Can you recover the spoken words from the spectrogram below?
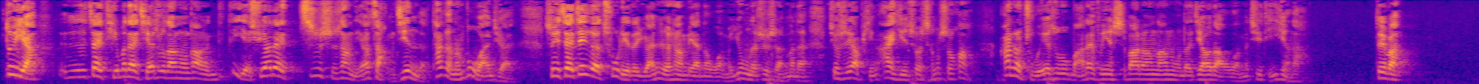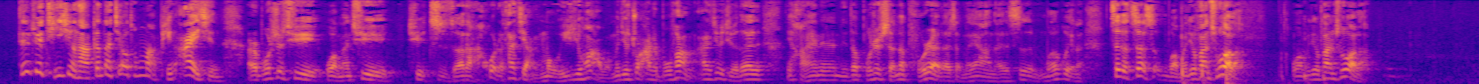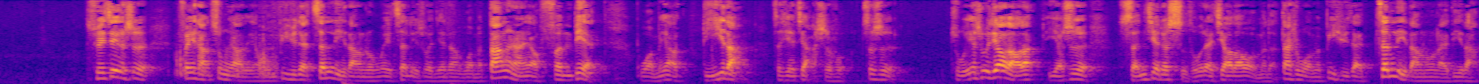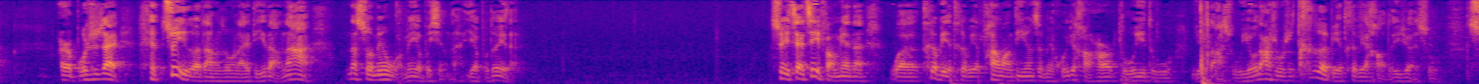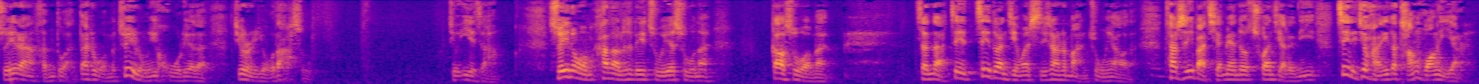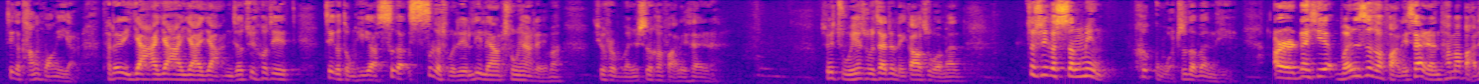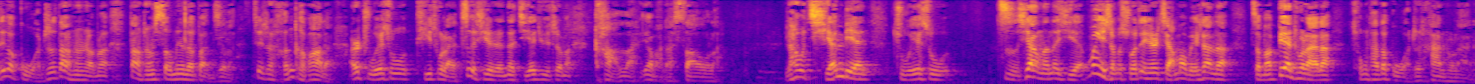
对呀，在题目在前书当中告诉你，也需要在知识上你要长进的，他可能不完全。所以在这个处理的原则上面呢，我们用的是什么呢？就是要凭爱心说诚实话，按照主耶稣马太福音十八章当中的教导，我们去提醒他，对吧？这去提醒他，跟他交通嘛，凭爱心，而不是去我们去去指责他，或者他讲某一句话，我们就抓着不放，哎，就觉得你好像你都不是神的仆人了，怎么样的，是魔鬼了？这个这是我们就犯错了，我们就犯错了。所以这个是非常重要的，我们必须在真理当中为真理做见证。我们当然要分辨，我们要抵挡这些假师傅，这是主耶稣教导的，也是神借着使徒在教导我们的。但是我们必须在真理当中来抵挡。而不是在 罪恶当中来抵挡，那那说明我们也不行的，也不对的。所以在这方面呢，我特别特别盼望弟兄姊妹回去好好读一读《犹大书》。《犹大书》是特别特别好的一卷书，虽然很短，但是我们最容易忽略的就是《犹大书》，就一章。所以呢，我们看到了这里主耶稣呢，告诉我们。真的，这这段经文实际上是蛮重要的。它实际把前面都穿起来，你这里就好像一个弹簧一样，这个弹簧一样，它这里压压压压，你知道最后这这个东西要射射出这力量冲向谁吗？就是文士和法利赛人。所以主耶稣在这里告诉我们，这是一个生命和果子的问题。而那些文士和法利赛人，他们把这个果子当成什么了？当成生命的本质了，这是很可怕的。而主耶稣提出来，这些人的结局是什么？砍了，要把它烧了。然后前边主耶稣指向的那些，为什么说这些人假冒伪善的？怎么变出来的？从他的果子看出来的。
